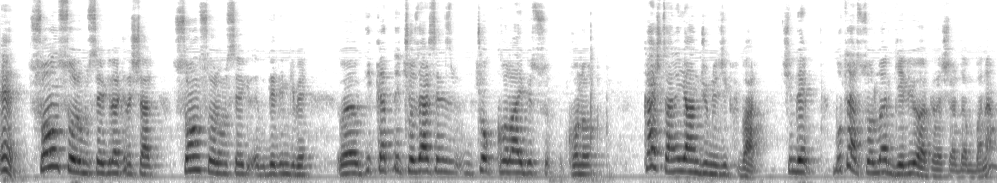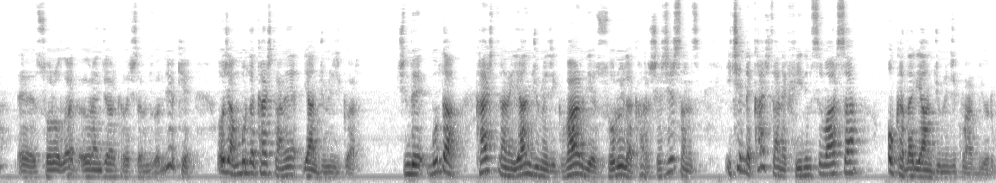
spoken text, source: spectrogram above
Evet son sorumuz sevgili arkadaşlar. Son sorumuz sevgili dediğim gibi e, dikkatli çözerseniz çok kolay bir konu. Kaç tane yan cümlecik var? Şimdi bu tarz sorular geliyor arkadaşlardan bana e, soru olarak öğrenci arkadaşlarımızdan diyor ki hocam burada kaç tane yan cümlecik var? Şimdi burada kaç tane yan cümlecik var diye soruyla karşılaşırsanız içinde kaç tane fiilimsi varsa o kadar yan cümlecik var diyorum.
